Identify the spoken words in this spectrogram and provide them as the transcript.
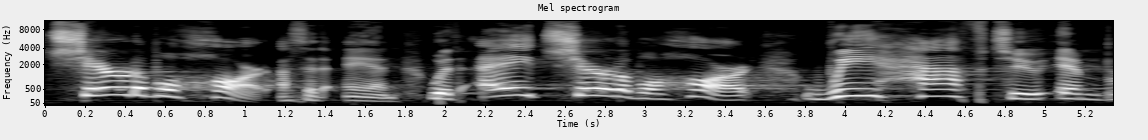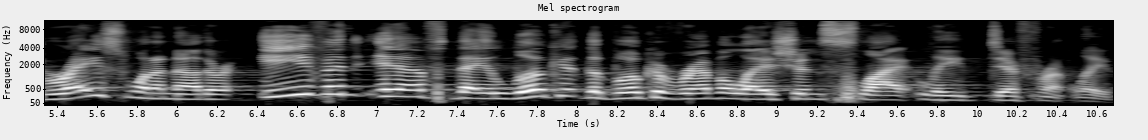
charitable heart, I said and, with a charitable heart, we have to embrace one another even if they look at the book of Revelation slightly differently.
